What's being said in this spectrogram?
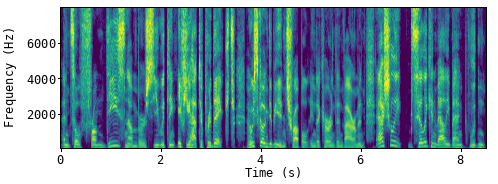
And so from these numbers, you would think if you had to predict who's going to be in trouble in the current environment, actually Silicon Valley Bank wouldn't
